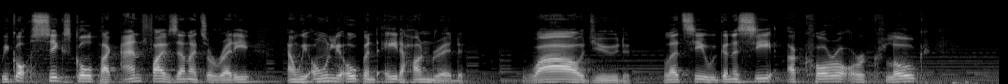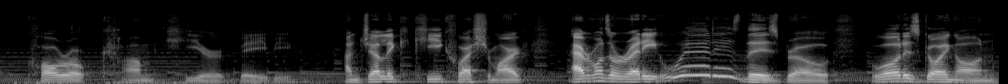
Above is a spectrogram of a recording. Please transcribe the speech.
We got six gold pack and five Zenytes already and we only opened 800. Wow, dude. Let's see. We're gonna see a Coro or Cloak. Coro, come here, baby. Angelic Key question mark. Everyone's already. What is this, bro? What is going on?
